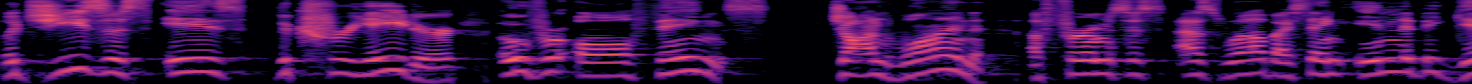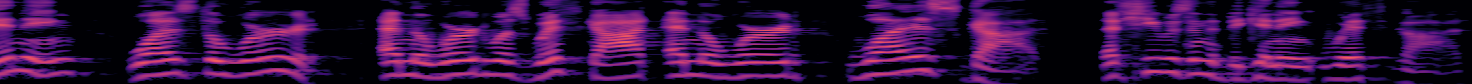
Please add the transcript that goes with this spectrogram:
Like Jesus is the creator over all things. John 1 affirms this as well by saying, In the beginning was the Word, and the Word was with God, and the Word was God. That He was in the beginning with God.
